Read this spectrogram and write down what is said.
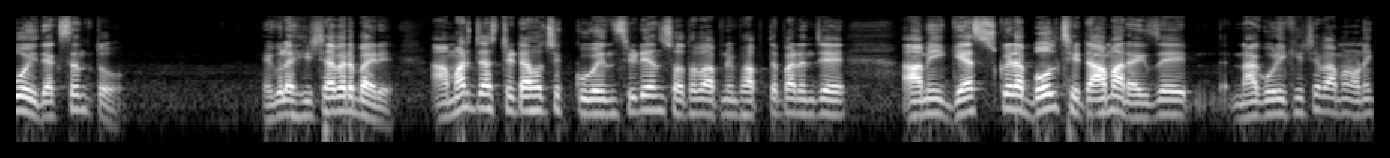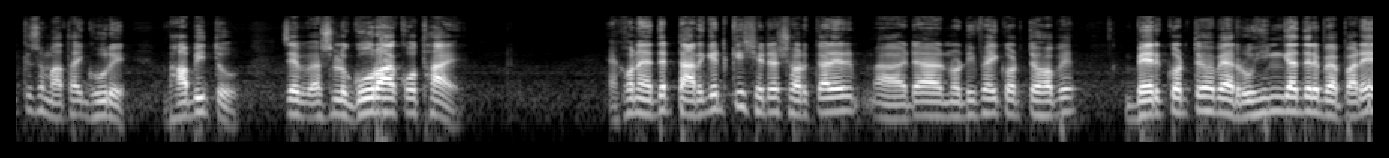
কই, দেখছেন তো? এগুলো হিসাবের বাইরে। আমার জাস্ট এটা হচ্ছে কোয়েন্সিডেন্স অথবা আপনি ভাবতে পারেন যে, আমি গ্যাস করে বলছি, এটা আমার, এক যে নাগরিক হিসেবে আমার অনেক কিছু মাথায় ঘুরে ভাবিত যে আসলে গোড়া কোথায়? এখন এদের টার্গেট কি? সেটা সরকারের এটা নোটিফাই করতে হবে, বের করতে হবে, আর রোহিঙ্গাদের ব্যাপারে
